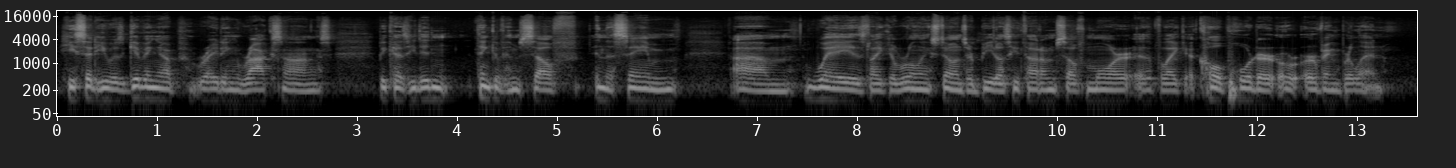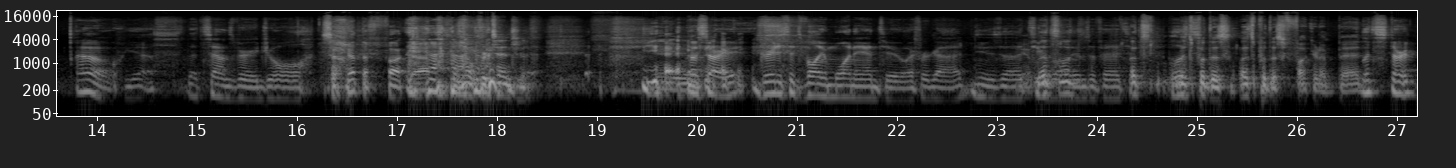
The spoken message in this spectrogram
he said he was giving up writing rock songs because he didn't think of himself in the same um, way as like a Rolling Stones or Beatles. He thought of himself more of like a Cole Porter or Irving Berlin. Oh yes, that sounds very Joel. So Shut the fuck up. no pretension. yeah. Oh, sorry. Greatest Hits Volume One and Two. I forgot. He was uh, two let's volumes let's, of hits. let's let's put this let's put this fucker to bed. Let's start.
